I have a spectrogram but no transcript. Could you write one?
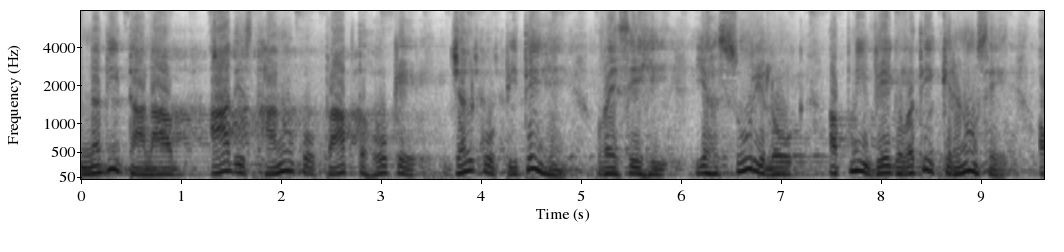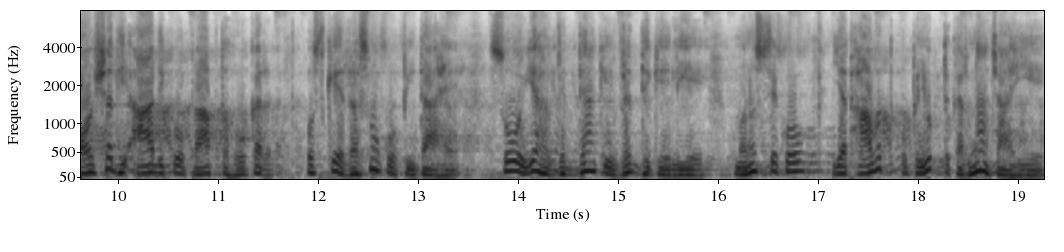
नदी, तालाब आदि स्थानों को प्राप्त होके जल को पीते हैं, वैसे ही यह सूर्य लोक अपनी वेगवती किरणों से औषधि आदि को प्राप्त होकर उसके रसों को पीता है, सो यह विद्या की वृद्धि के लिए मनुष्य को यथावत उपयुक्त करना चाहिए।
